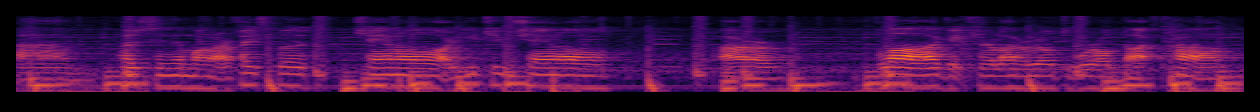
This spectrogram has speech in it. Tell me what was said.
um, posting them on our Facebook channel, our YouTube channel, our vlog at CarolinaRealtyWorld.com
